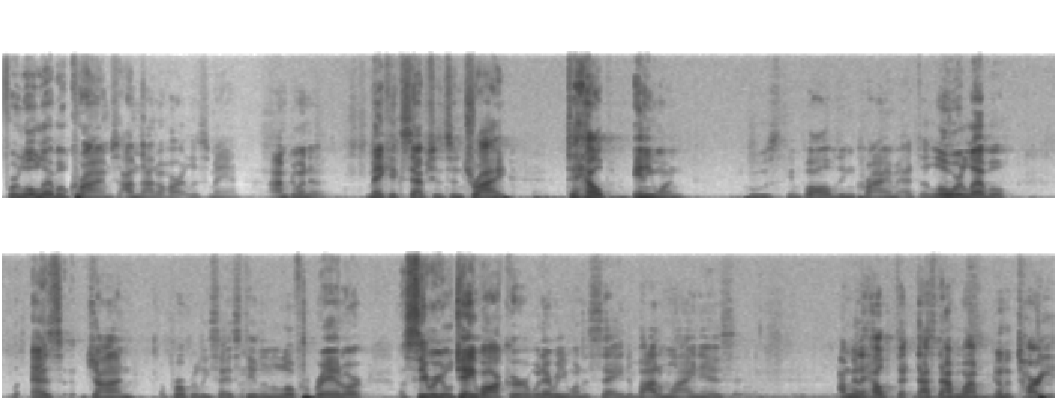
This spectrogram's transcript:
for low-level crimes, I'm not a heartless man. I'm going to make exceptions and try to help anyone who's involved in crime at the lower level, as John appropriately said, stealing a loaf of bread or a serial jaywalker or whatever you want to say. The bottom line is, I'm going to help. That, that's not who I'm going to target.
